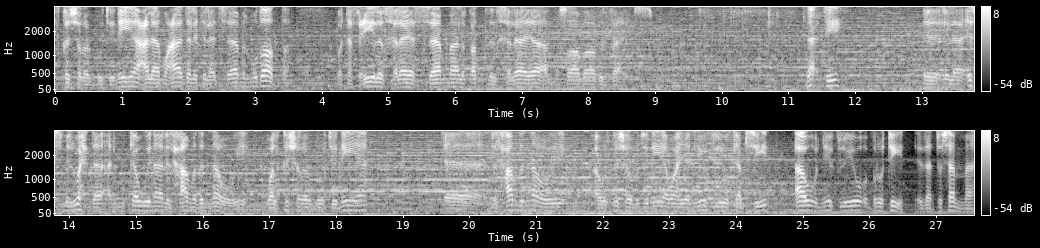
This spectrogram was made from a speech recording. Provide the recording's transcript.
القشرة البروتينية على معادلة الأجسام المضادة. وتفعيل الخلايا السامة لقتل الخلايا المصابة بالفيروس. نأتي آه، إلى اسم الوحدة المكونة للحامض النووي والقشرة البروتينية آه، للحامض النووي أو القشرة البروتينية وهي نيوكليو كابسيد أو nucleoprotein إذا تسمى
